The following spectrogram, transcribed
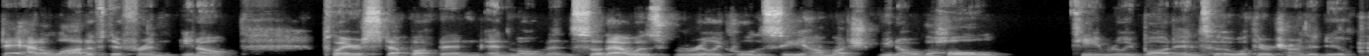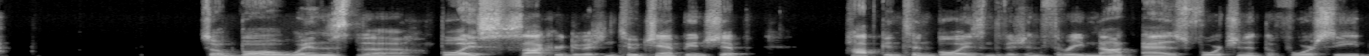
they had a lot of different, you know, players step up in in moments. So that was really cool to see how much you know the whole team really bought into what they were trying to do. So Bow wins the boys soccer division two championship. Hopkinton boys in Division Three, not as fortunate. The four seed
